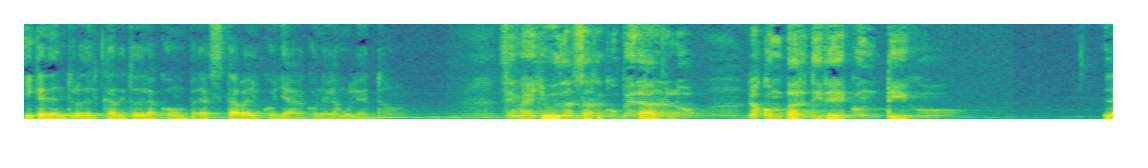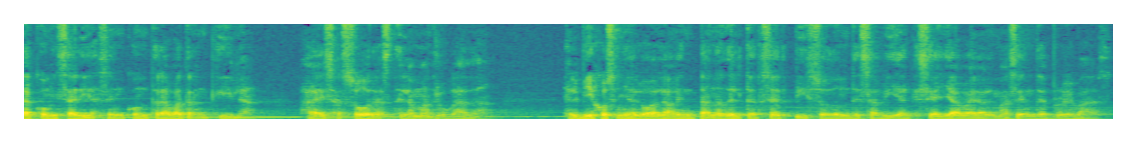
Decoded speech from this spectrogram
y que dentro del carrito de la compra estaba el collar con el amuleto. Si me ayudas a recuperarlo, lo compartiré contigo. La comisaría se encontraba tranquila a esas horas de la madrugada. El viejo señaló a la ventana del tercer piso donde sabía que se hallaba el almacén de pruebas.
